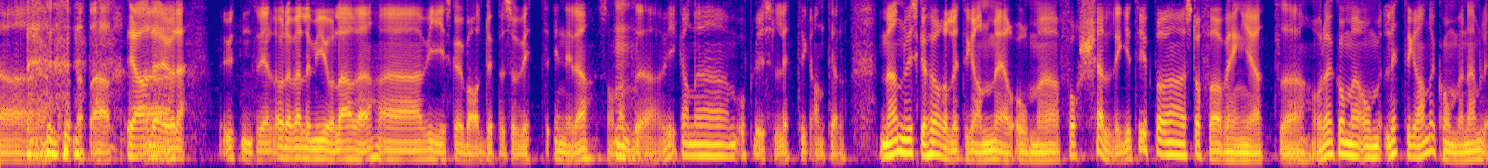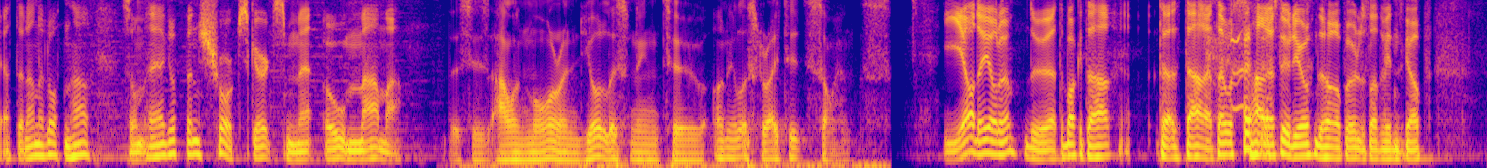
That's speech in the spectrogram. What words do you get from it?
dette her. ja, det er jo det. Uten tvil. Og det er veldig mye å lære. Eh, Vi skal jo bare dyppe så vidt inn i det, sånn at eh, vi kan eh, opplyse litt til. Men vi skal høre litt mer om forskjellige typer stoffavhengighet. Og det kommer om litt. Det kommer nemlig etter denne låten her, som er gruppen Short Skirts med Oh Mama. This is Alan Moore, and you're listening to Unillustrated Science. Ja, det gjør du. Du er tilbake til her til, til her etter oss her i studio. Du hører på Ullustrert vitenskap.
